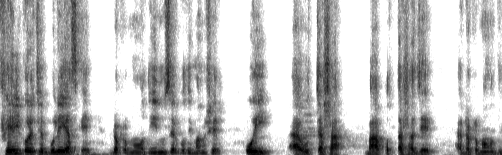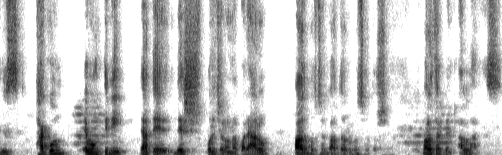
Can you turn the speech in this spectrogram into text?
ফেল করেছে বলেই আজকে ডক্টর মোহাম্মদ ইউনুসের প্রতি মানুষের ওই উচ্চাসা বা প্রত্যাশা যে ডক্টর মোহাম্মদ ইউনুস থাকুন এবং তিনি যাতে দেশ পরিচালনা করে আরও পাঁচ বছর বা দশ বছর দশ। ভালো থাকবেন। আল্লাহ হাফেজ।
